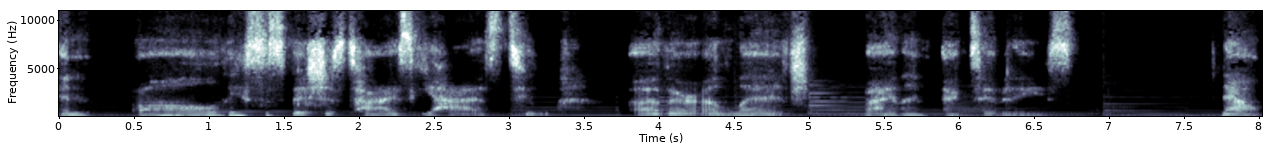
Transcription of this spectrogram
and all these suspicious ties he has to other alleged violent activities. Now,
